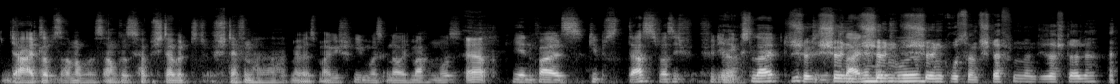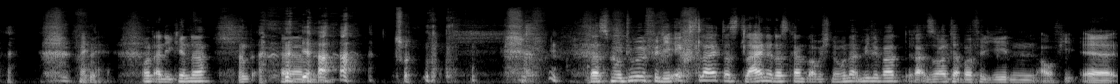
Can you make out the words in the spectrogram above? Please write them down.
Ja, ich glaube, das ist auch noch was anderes. Hab ich da mit Steffen hat mir das mal geschrieben, was genau ich machen muss. Ja, Jedenfalls gibt's das, was ich für die Ja. X-Lite schön, schön, schön, Modul. schönen Gruß an Steffen an dieser Stelle. und an die Kinder. Und, Ähm, ja, Das Modul für die X-Lite, das kleine, das kann glaube ich nur 100 Milliwatt, sollte aber für jeden auf äh,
